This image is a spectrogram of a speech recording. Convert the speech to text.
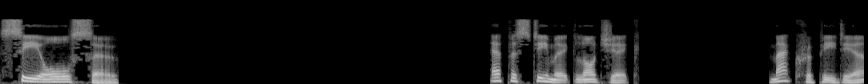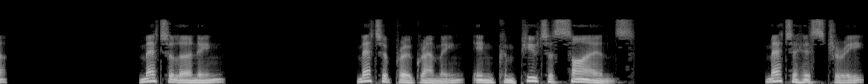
See also Epistemic logic Macropedia Metalearning Metaprogramming in computer science Metahistory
